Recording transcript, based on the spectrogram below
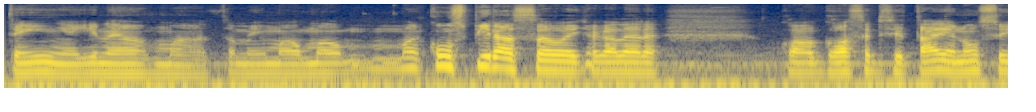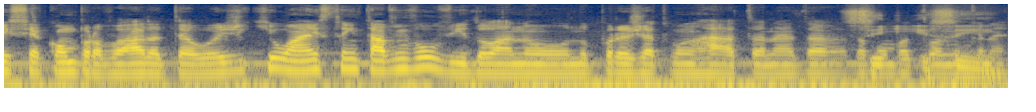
tem aí, né? Uma, também uma, uma, uma conspiração aí que a galera go- gosta de citar, e eu não sei se é comprovado até hoje, que o Einstein estava envolvido lá no, no projeto Manhattan, né? Da, da Sim, bomba atômica, sim. né?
